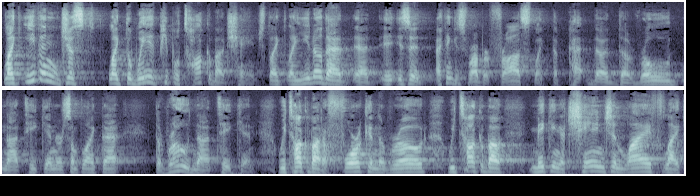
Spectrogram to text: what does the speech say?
like even just like the way that people talk about change, like, like you know that, that is it, I think it's Robert Frost, like the, the, the road not taken or something like that. The road not taken. We talk about a fork in the road. We talk about making a change in life, like,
